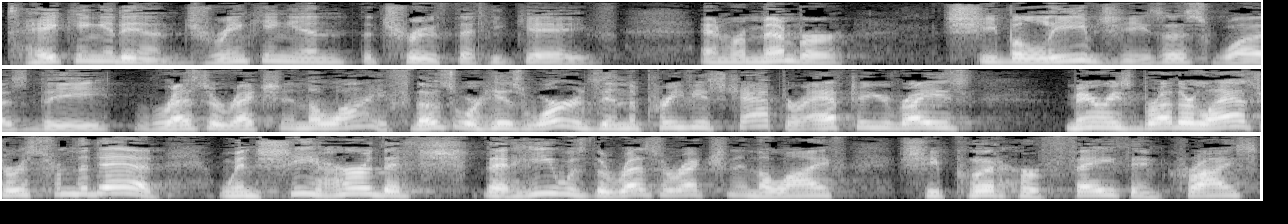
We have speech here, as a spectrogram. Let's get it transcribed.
taking it in, drinking in the truth that he gave. And remember, she believed Jesus was the resurrection and the life. Those were his words in the previous chapter after he raised Mary's brother Lazarus from the dead. When she heard that, she, that he was the resurrection and the life, she put her faith in Christ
